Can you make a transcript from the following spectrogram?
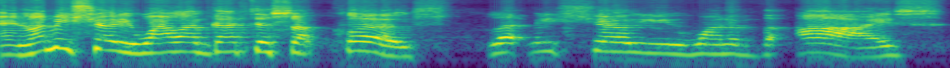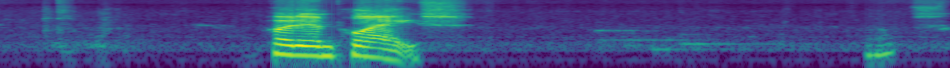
And let me show you, while I've got this up close, let me show you one of the eyes put in place. Oops.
